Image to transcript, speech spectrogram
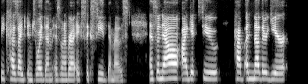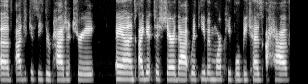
because I enjoy them is whenever I succeed the most. And so now I get to have another year of advocacy through pageantry and I get to share that with even more people because I have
